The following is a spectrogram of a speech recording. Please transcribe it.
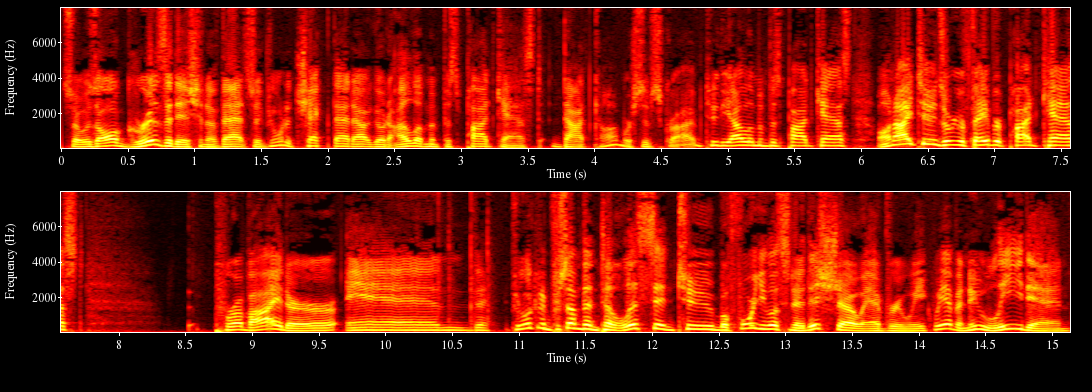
So it was all Grizz edition of that. So if you want to check that out, go to ilovememphispodcast.com or subscribe to the I Love Memphis podcast on iTunes or your favorite podcast provider. And if you're looking for something to listen to before you listen to this show every week, we have a new lead in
